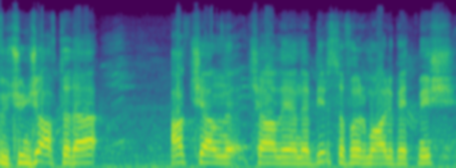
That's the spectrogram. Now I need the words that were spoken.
Üçüncü haftada Akçağlı Çağlayan'ı 1-0 mağlup etmiş.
